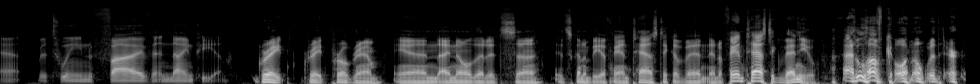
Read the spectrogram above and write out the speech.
at between 5 and 9 p.m. Great, great program, and I know that it's uh, it's going to be a fantastic event and a fantastic venue. I love going over there.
